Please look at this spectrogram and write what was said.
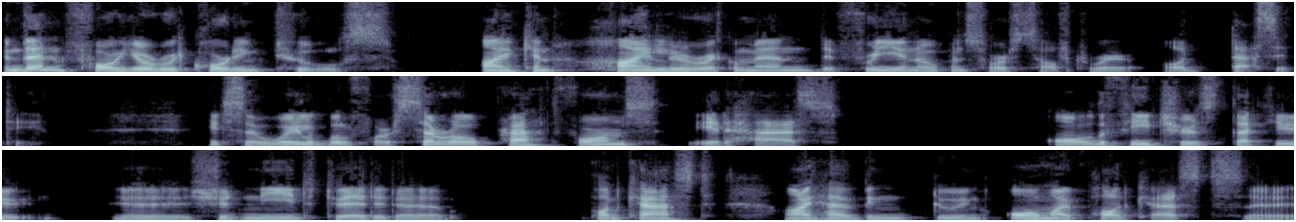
And then for your recording tools, I can highly recommend the free and open source software Audacity. It's available for several platforms. It has all the features that you uh, should need to edit a podcast. I have been doing all my podcasts uh,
